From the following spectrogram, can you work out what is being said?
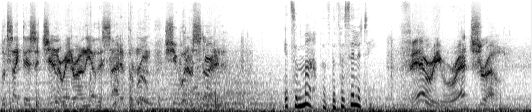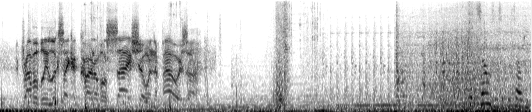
Looks like there's a generator on the other side of the room. She would have started it. It's a map of the facility. Very retro. It probably looks like a carnival sideshow when the power's on. It sounds as if it's out of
